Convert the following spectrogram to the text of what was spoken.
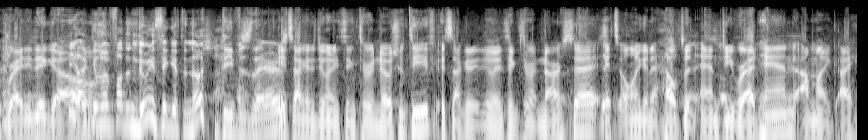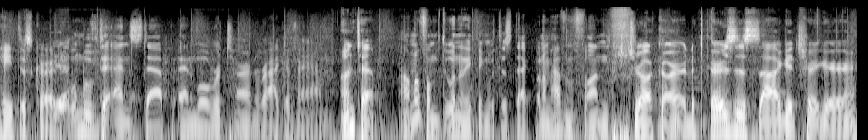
ready to go. Yeah, like the Windfall didn't do anything if the Notion Thief is there. It's not going to do anything through a Notion Thief. It's not going to do anything through a Narset. It's only going to help an empty red hand. I'm like, I hate this card. We'll move to end step and we'll return Ragavan. Untap. I don't know if I'm doing anything with this deck, but I'm having fun. Draw a card. Urza Saga trigger.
